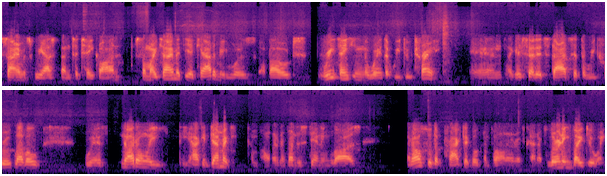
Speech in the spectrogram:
assignments we ask them to take on. So my time at the academy was about rethinking the way that we do training. And like I said, it starts at the recruit level with not only the academic component of understanding laws, but also the practical component of kind of learning by doing,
